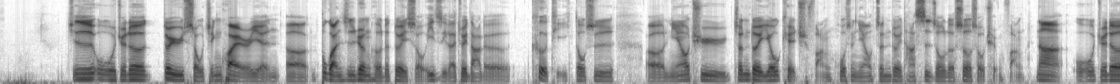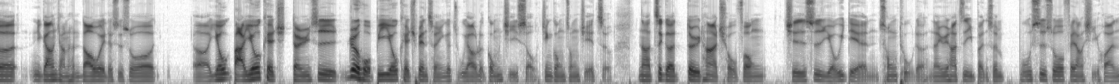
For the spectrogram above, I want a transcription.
其实我我觉得对于守金块而言，呃，不管是任何的对手，一直以来最大的课题都是，呃，你要去针对 Jokic 防，或是你要针对他四周的射手群防。那我我觉得你刚刚讲的很到位的是说。呃，有把 Jokic 等于是热火逼 Jokic 变成一个主要的攻击手、进攻终结者。那这个对于他的球风其实是有一点冲突的。那因为他自己本身不是说非常喜欢，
